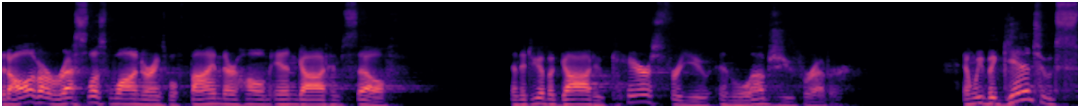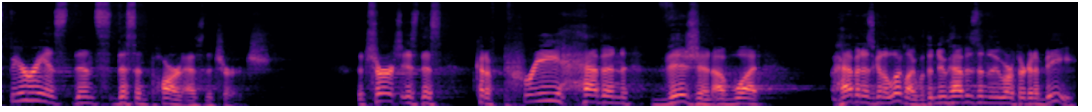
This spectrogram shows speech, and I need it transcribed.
that all of our restless wanderings will find their home in God Himself, and that you have a God who cares for you and loves you forever. And we begin to experience this, this in part as the church. The church is this kind of pre heaven vision of what heaven is going to look like, what the new heavens and the new earth are going to be.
